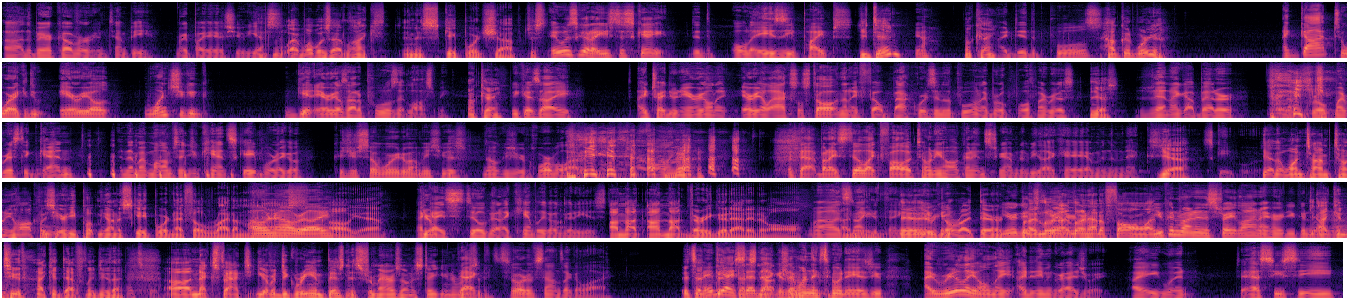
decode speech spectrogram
Uh, the Bear Cover in Tempe, right by ASU. Yes, What was that like in his skateboard shop? Just it was good. I used to skate. Did the old AZ pipes. you did? Yeah, Okay. I did the pools. How good were you? I got to where I could do aerial. Once you could get aerials out of pools, it lost me Okay. because I I tried doing aerial and I, aerial axle stall, and then I fell backwards into the pool and I broke both my wrists. Yes. Then I got better, and then I broke my wrist again. And then my mom said, "You can't skateboard." I go, "Cause you're so worried about me." She goes, "No, because you're horrible at it. You keep falling down." But that, but I still like follow Tony Hawk on Instagram to be like, "Hey, I'm in the mix." Yeah. skateboard. Yeah. The one time Tony Hawk was here, he put me on a skateboard and I fell right on my Oh, no, really? Oh yeah. That You're- guy's still good. I can't believe how good he is. I'm not. I'm not very good at it at all. Well, it's I not mean, your thing. Yeah, there You we go, right there. you're a but good I learned. I learned how to fall. I, You can run in a straight line. I heard you can. Run, I can uh, do. that. I could definitely do that. That's good. Uh, next fact: You have a degree in business from Arizona State University. That sort of sounds like a lie. It's a, Maybe th- I said that because everyone thinks I went to ASU. I really only I didn't even graduate. I went to SCC,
